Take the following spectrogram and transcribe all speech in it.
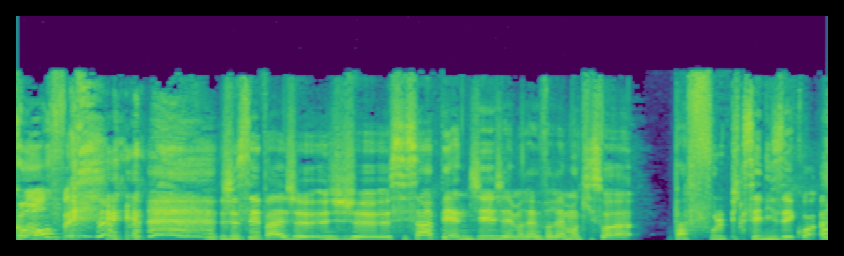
Comment on fait? Je sais pas. Je, je, si c'est un PNG, j'aimerais vraiment qu'il soit pas full pixelisé, quoi.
